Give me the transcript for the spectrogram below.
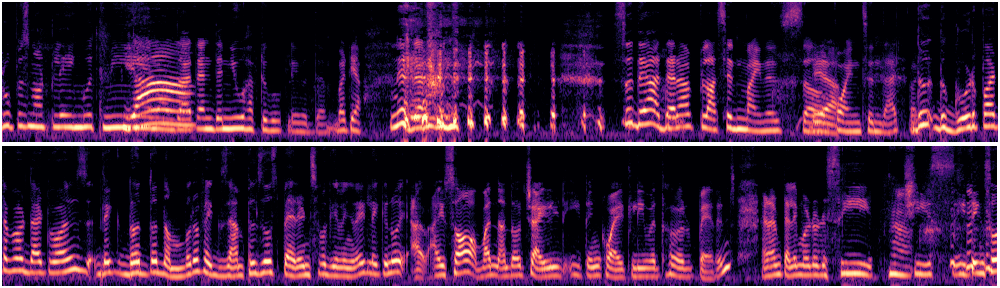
group is not playing with me. and all that, and then you have to go play with them. But yeah, so there are there are plus and minus uh, Yeah. points in that. But the the good part about that was like the the number of examples those parents were giving right like you know I, I saw one other child eating quietly with her parents and i'm telling my daughter see Huh. she's eating so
